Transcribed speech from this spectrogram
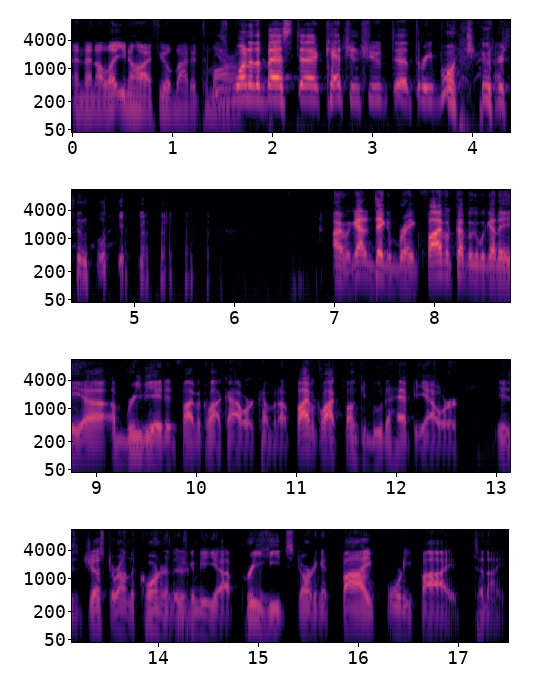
and then I'll let you know how I feel about it tomorrow. He's one of the best uh, catch and shoot uh, three point shooters in the league. All right, we got to take a break. Five o'clock. We got a uh, abbreviated five o'clock hour coming up. Five o'clock Funky Buddha happy hour is just around the corner. There's going to be uh, preheat starting at five forty-five tonight.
